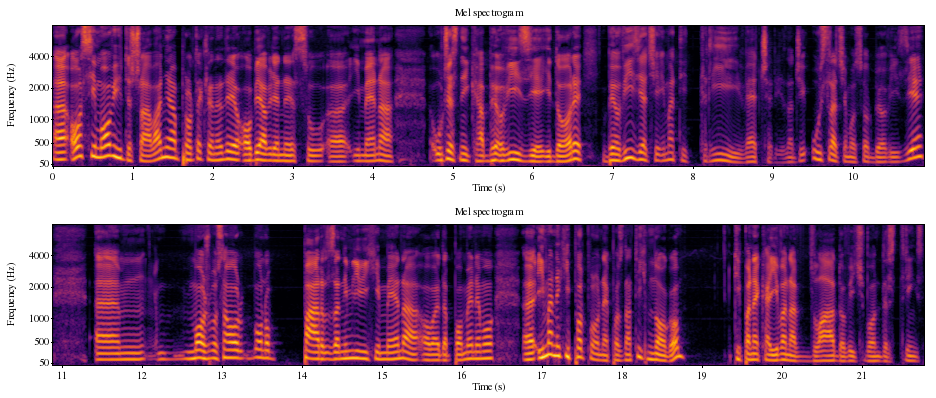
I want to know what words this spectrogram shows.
E, osim ovih dešavanja, protekle nedelje objavljene su e, imena učesnika Beovizije i Dore. Beovizija će imati tri večeri, znači usraćemo se od Beovizije. Um, možemo samo ono par zanimljivih imena ovaj da pomenemo. E, ima nekih potpuno nepoznatih, mnogo tipa neka Ivana Vladović, Wonder Strings,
